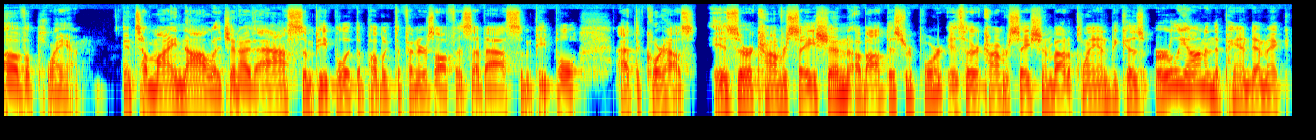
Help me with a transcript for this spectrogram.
of a plan. And to my knowledge, and I've asked some people at the public defender's office, I've asked some people at the courthouse, is there a conversation about this report? Is there a conversation about a plan? Because early on in the pandemic,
